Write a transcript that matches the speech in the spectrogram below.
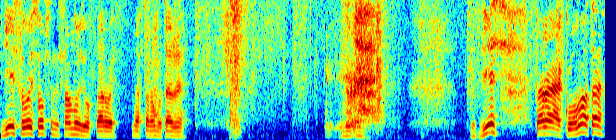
Здесь свой собственный санузел второй на втором этаже. Здесь вторая комната.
